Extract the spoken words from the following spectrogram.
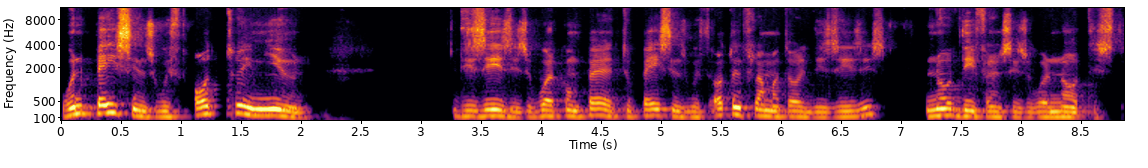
When patients with autoimmune diseases were compared to patients with autoinflammatory diseases, no differences were noticed.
